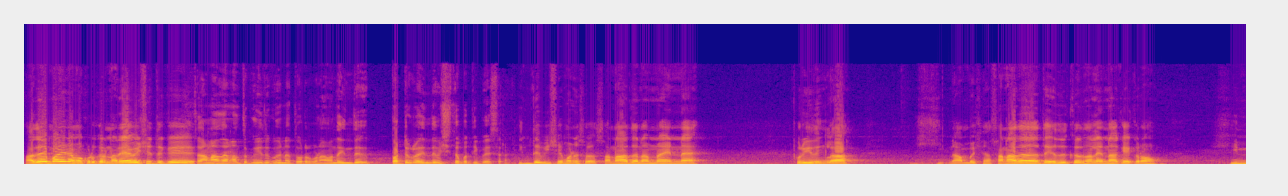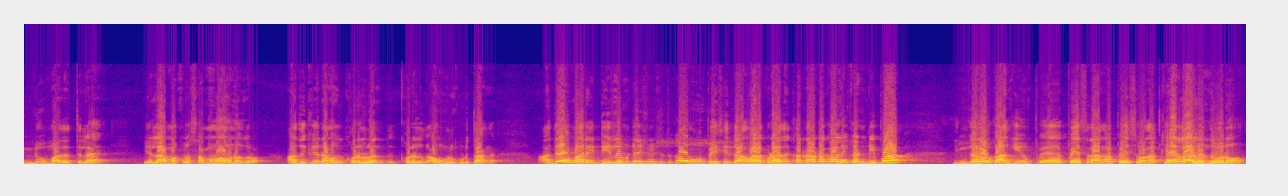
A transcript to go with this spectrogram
அதே மாதிரி நம்ம கொடுக்குற நிறைய விஷயத்துக்கு சனாதனத்துக்கும் இதுக்கும் என்ன தொடர்பு? நான் வந்து இந்த பர்டிகுலர் இந்த விஷயத்தை பற்றி பேசுகிறேன் இந்த விஷயம் என்ன சொல்ல சனாதனம்னா என்ன? புரியுதுங்களா? நம்ம சனாதனத்தை எதிர்க்கிறதுனால என்ன கேட்குறோம்? ஹிந்து மதத்தில் எல்லா மக்களும் சமமாகணுங்கிறோம். அதுக்கு நமக்கு குரல் வந்து குரல் அவங்களும் கொடுத்தாங்க. அதே மாதிரி டீலிமிட்டேஷன் விஷயத்துக்கும் அவங்க பேசியிருக்காங்க வரக்கூடாது. கர்நாடகாலையும் கண்டிப்பாக இந்த அளவுக்கு அங்கேயும் பே- பேசுறாங்க பேசுவாங்க. கேரளாலேருந்து வரும்.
